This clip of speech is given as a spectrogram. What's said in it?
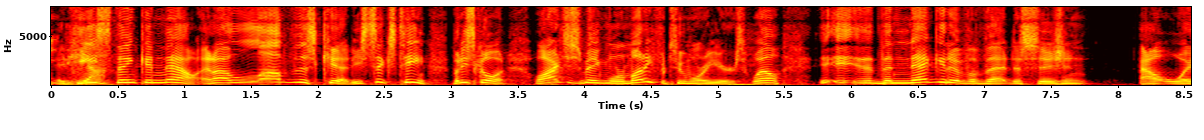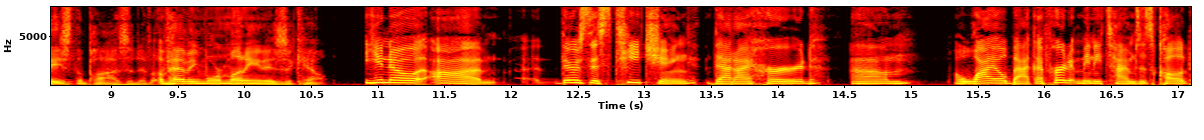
And he's Yeah. thinking now. And I love this kid. He's 16, but he's going, Well, I just make more money for two more years. Well, i- i- the negative of that decision outweighs the positive of having more money in his account. You know, um, there's this teaching that I heard um, a while back. I've heard it many times. It's called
